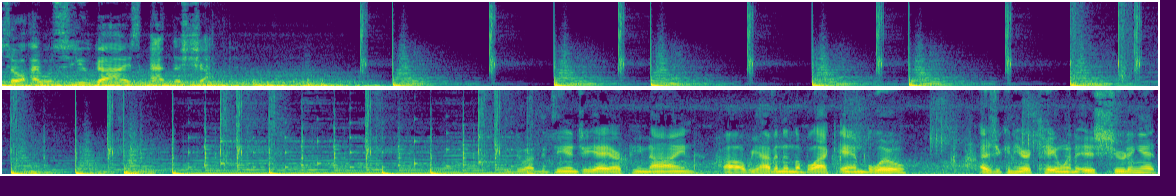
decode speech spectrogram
So I will see you guys at the shop. We do have the G&G ARP9. Uh, we have it in the black and blue. As you can hear, Kaylin is shooting it.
